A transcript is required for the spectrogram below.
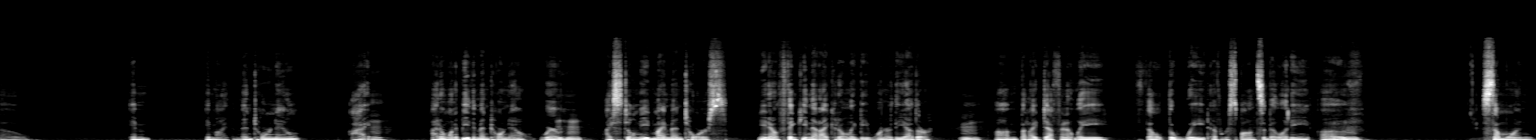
oh, am, am I the mentor now? I, Mm. I don't want to be the mentor now. Where Mm-hmm. I still need my mentors, you know, thinking that I could only be one or the other. Mm. Um, but I definitely felt the weight of responsibility of Mhm. someone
